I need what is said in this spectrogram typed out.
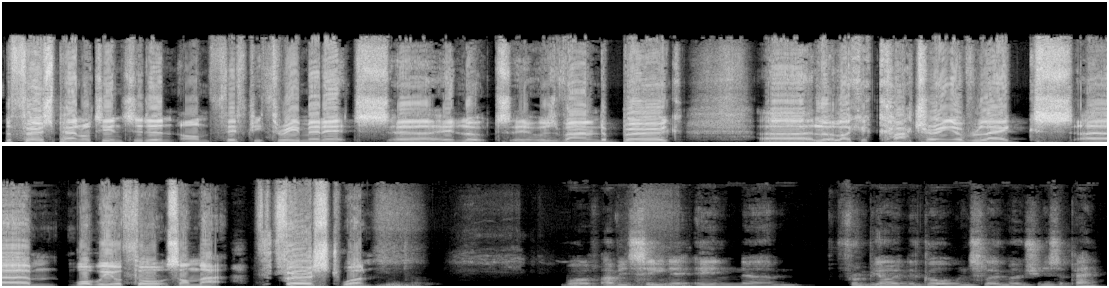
the first penalty incident on 53 minutes. Uh, it looked it was Van den Berg. Uh, it looked like a clattering of legs. Um, what were your thoughts on that first one? Well, having seen it in um, from behind the goal in slow motion, it's a pen.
